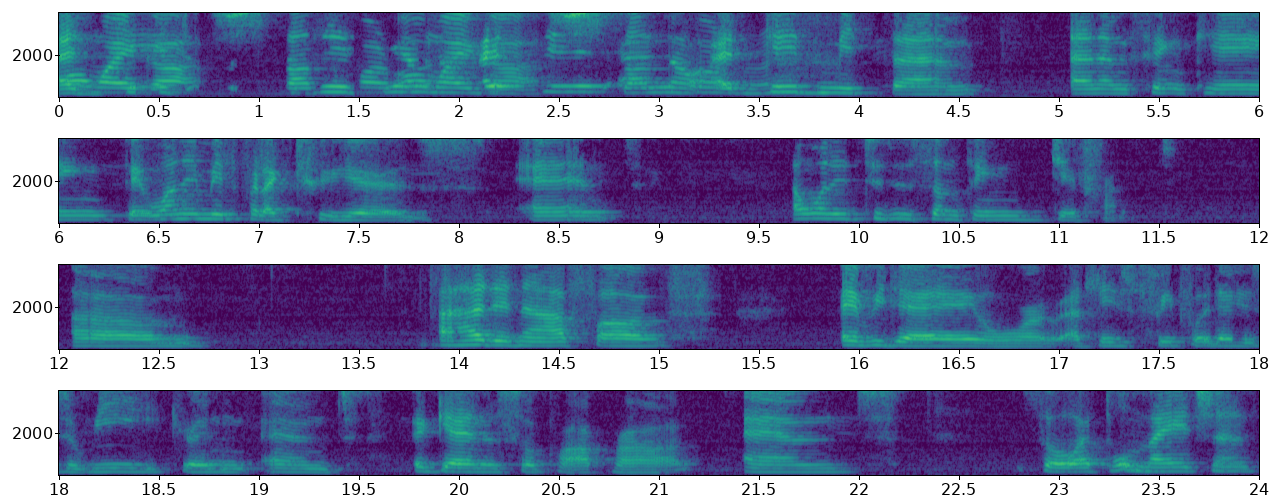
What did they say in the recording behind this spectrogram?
I oh my did, gosh, Santa did, Barbara! oh my gosh, I did, I know. I did meet them and I'm thinking they wanted me for like two years, and I wanted to do something different. Um, I had enough of every day, or at least three, four days a week, and and again a soap opera. And so I told my agent,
